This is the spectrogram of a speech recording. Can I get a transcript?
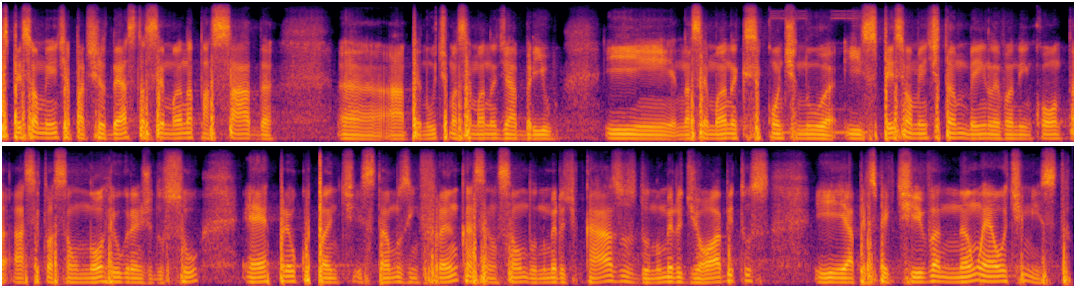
especialmente a partir desta semana passada, a penúltima semana de abril e na semana que se continua, e especialmente também levando em conta a situação no Rio Grande do Sul, é preocupante. Estamos em franca ascensão do número de casos, do número de óbitos, e a perspectiva não é otimista.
